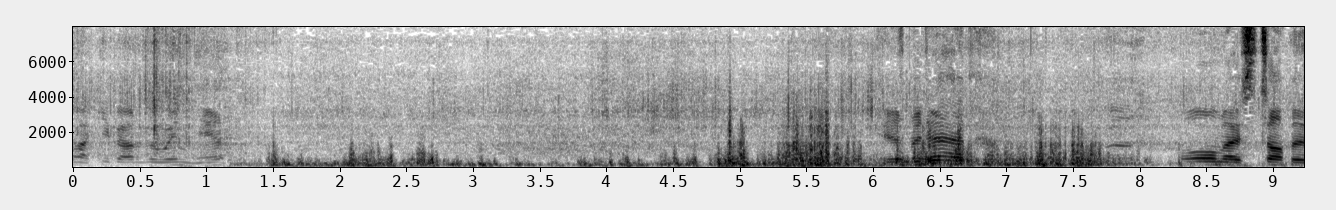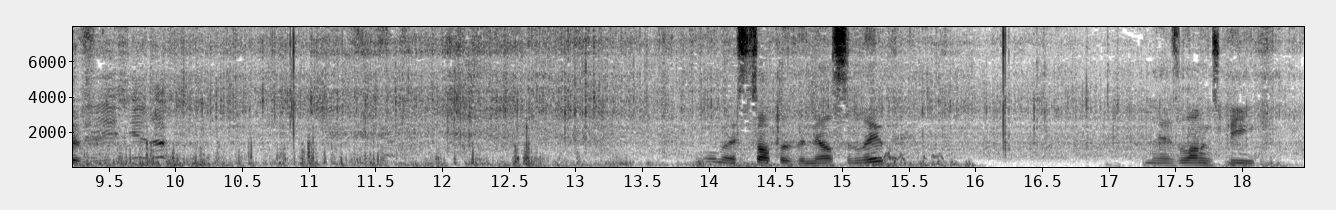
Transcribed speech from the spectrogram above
I keep out of the wind here. Here's my dad. Almost top of almost top of the Nelson Loop. And there's Longs Peak, 14,000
